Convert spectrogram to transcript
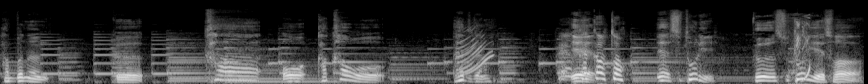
한 번은 그, 카오, 카카오 해도 되나? 예, 카카오톡. 예, 스토리. 그 스토리에서.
